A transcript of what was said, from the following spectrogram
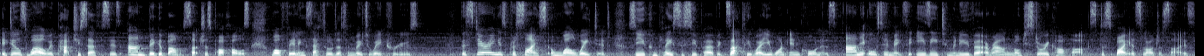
it deals well with patchy surfaces and bigger bumps such as potholes, while feeling settled at a motorway cruise. The steering is precise and well weighted, so you can place the Superb exactly where you want in corners, and it also makes it easy to manoeuvre around multi-storey car parks, despite its larger size.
